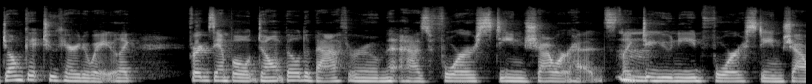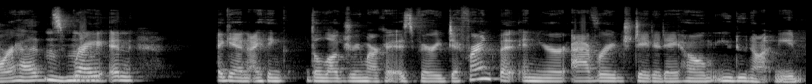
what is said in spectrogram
don't get too carried away. Like, for example, don't build a bathroom that has four steam shower heads. Like, hmm. do you need four steam shower heads? Mm-hmm. Right. And again, I think the luxury market is very different, but in your average day to day home, you do not need,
